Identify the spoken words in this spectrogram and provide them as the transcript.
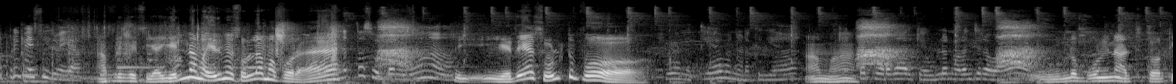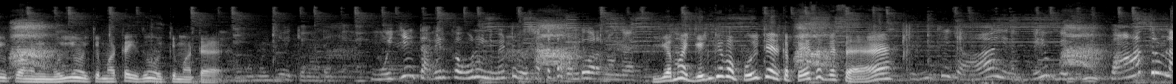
அப்படி பேசிடுவையா. அப்படி பேசியா? என்னம்மா எதுவுமே சொல்லாம போற? எதையா சொல்லிட்டு போ. ஐயோ, அங்க தேவை நடக்குதியா. ஆமா. தான் இருக்கேன் உள்ள போனீங்கன்னா அடிச்சு துரத்தி விட்டுவாங்க நீ மொய்யும் வைக்க மாட்டே இதுவும் வைக்க மாட்டே. மொய்யை தவிர்க்கவும் இனிமேட்டு ஒரு சட்டத்தை கொண்டு வரணுங்க. ஏம்மா எங்கேம்மா போயிட்டே இருக்க? பேச பேச. எங்கயா? எனக்கு பாத்ரூம்ல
